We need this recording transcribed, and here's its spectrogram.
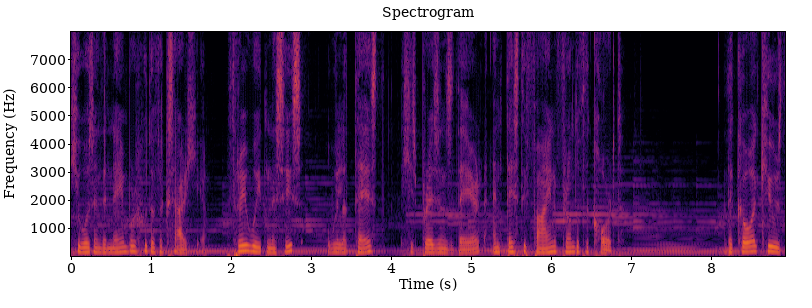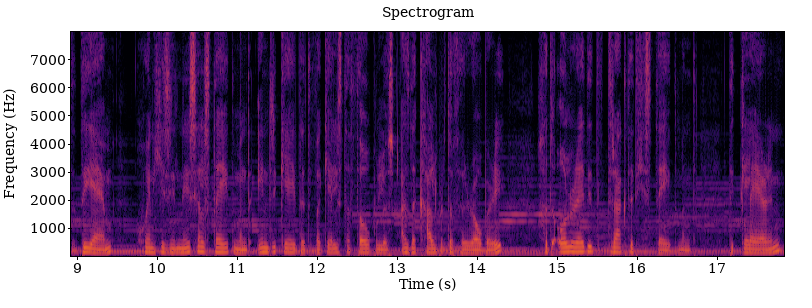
he was in the neighborhood of Exarchia. Three witnesses will attest his presence there and testify in front of the court. The co accused DM, who in his initial statement indicated Vangelis Stathopoulos as the culprit of the robbery, had already detracted his statement, declaring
